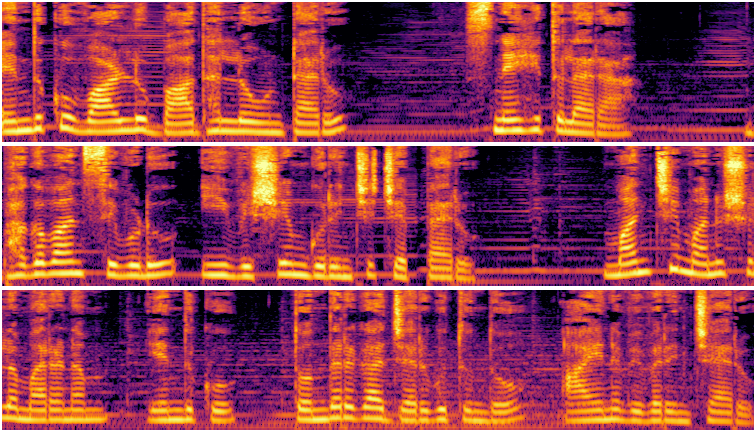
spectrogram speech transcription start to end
ఎందుకు వాళ్ళు బాధల్లో ఉంటారు? స్నేహితులారా భగవాన్ శివుడు ఈ విషయం గురించి చెప్పారు. మంచి మనుషుల మరణం ఎందుకు తొందరగా జరుగుతుందో ఆయన వివరించారు.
